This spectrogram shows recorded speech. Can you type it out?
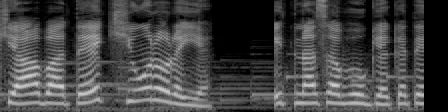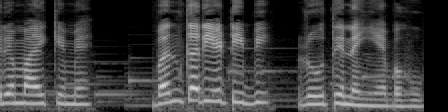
क्या बात है? क्यों रो रही है? इतना सब हो गया क्या तेरे मायके में? बंद करिए टीवी रोते नहीं है बहू।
